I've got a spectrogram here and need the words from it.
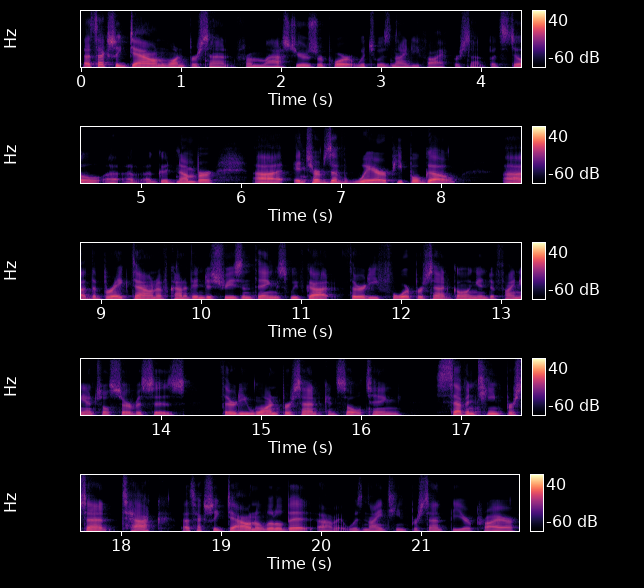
That's actually down 1% from last year's report, which was 95%, but still a, a- good number. Uh, in terms of where people go, uh, the breakdown of kind of industries and things, we've got 34% going into financial services, 31% consulting, 17% tech. That's actually down a little bit. Um, it was 19% the year prior.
